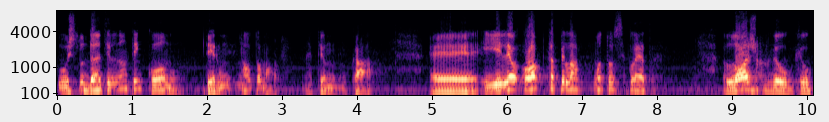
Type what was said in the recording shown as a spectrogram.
o estudante ele não tem como ter um, um automóvel, né, ter um, um carro. É, e ele opta pela motocicleta. Lógico que eu, que eu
